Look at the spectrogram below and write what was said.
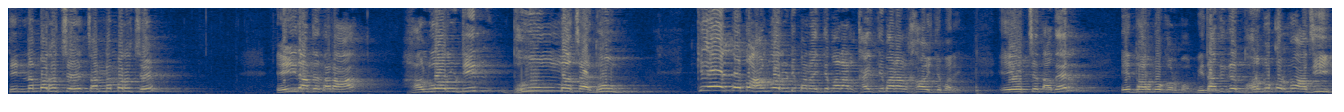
তিন নম্বর হচ্ছে, চার নম্বর হচ্ছে, এই রাতে তারা হালুয়া রুটির ধুম মাচায়, ধুম। কে কত হালুয়া রুটি বানাইতে পারে আর খাইতে পারে আর খাওয়াইতে পারে? এই হচ্ছে তাদের এই ধর্মকর্ম। বিদাতিদের ধর্মকর্ম আজীব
